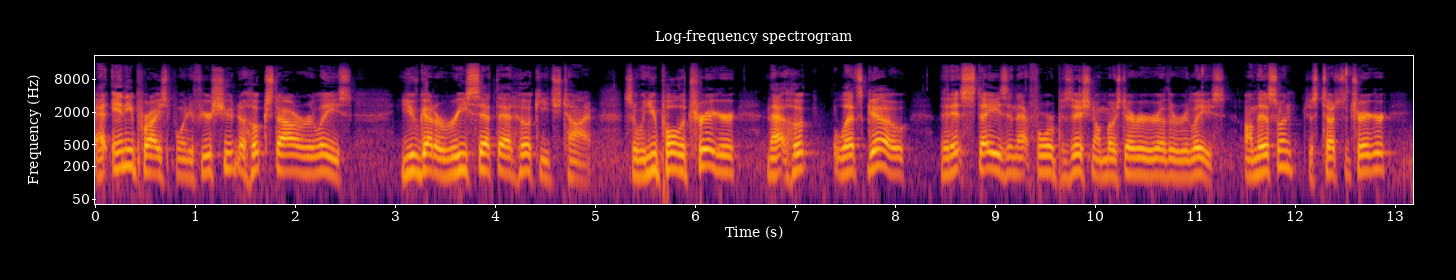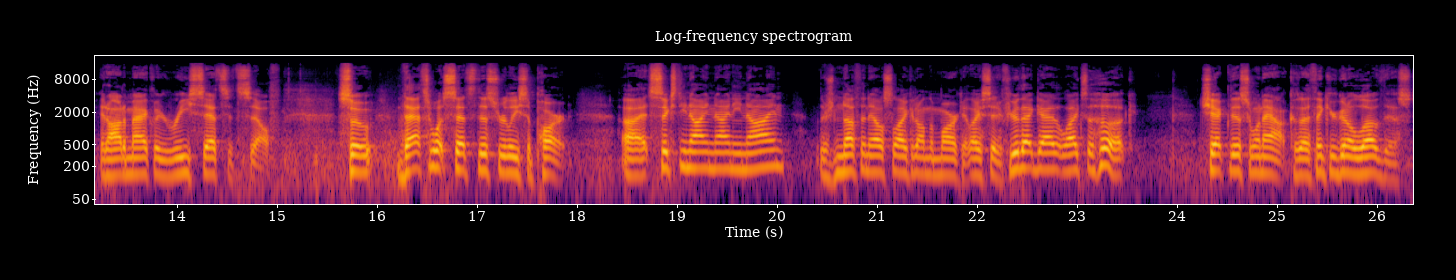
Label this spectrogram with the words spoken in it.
at any price point, if you're shooting a hook style release, you've got to reset that hook each time. So when you pull the trigger and that hook lets go, then it stays in that forward position on most every other release. On this one, just touch the trigger, it automatically resets itself. So that's what sets this release apart. Uh, at $69.99, there's nothing else like it on the market. Like I said, if you're that guy that likes a hook, check this one out because I think you're going to love this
